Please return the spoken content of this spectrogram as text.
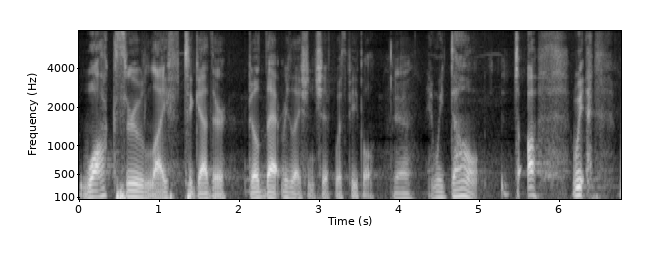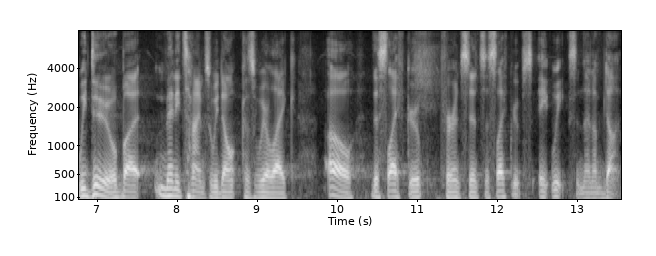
Walk through life together, build that relationship with people. Yeah. And we don't. We, we do, but many times we don't because we're like, oh, this life group, for instance, this life group's eight weeks and then I'm done.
